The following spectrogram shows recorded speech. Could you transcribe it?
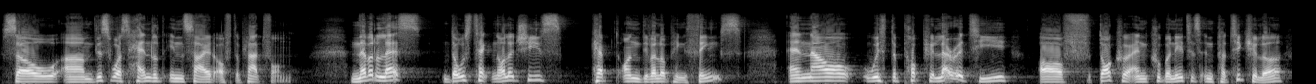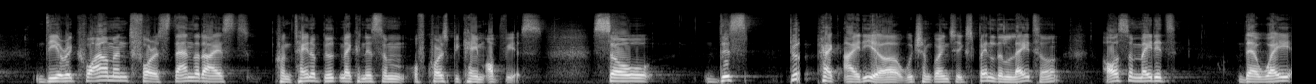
So um, this was handled inside of the platform. Nevertheless, those technologies kept on developing things. And now with the popularity of Docker and Kubernetes in particular, the requirement for a standardized container build mechanism, of course, became obvious. So this build pack idea, which I'm going to explain a little later, also made it their way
